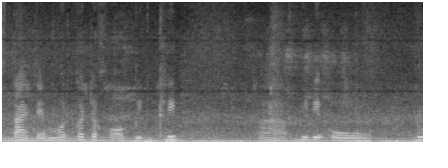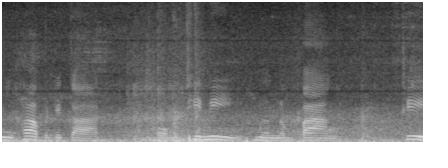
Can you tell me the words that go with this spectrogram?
สไตล์แต่มดก็จะขอปิดคลิปอ่าวิดีโอ ดูภาพบรรยากาศของที่นี่เมืองลำปาง ที่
